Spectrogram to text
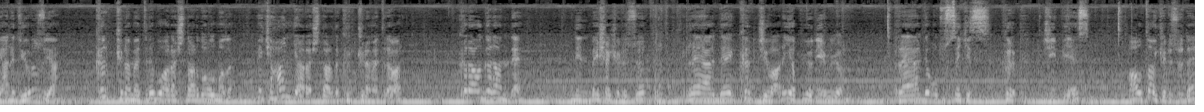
Yani diyoruz ya 40 kilometre bu araçlarda olmalı. Peki hangi araçlarda 40 kilometre var? Kral Grande'nin 5 akülüsü realde 40 civarı yapıyor diye biliyorum. Realde 38 40 GPS. 6 akülüsü de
